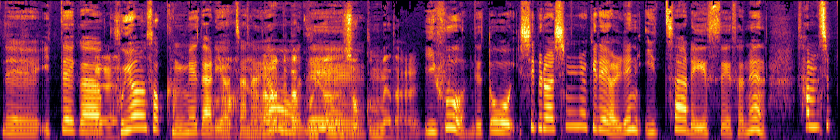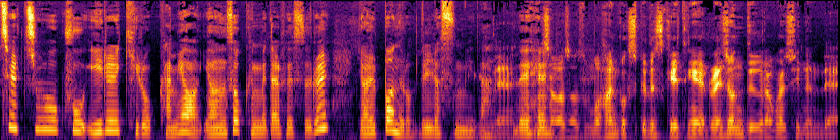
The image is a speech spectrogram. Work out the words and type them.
네, 이때가 네. 9연속 금메달이었잖아요. 아, 대단합니다. 9연속 네. 금메달. 이후 네. 또 11월 16일에 열린 2차 레이스에서는 37초 91을 기록하며 연속 금메달 횟수를 10번으로 늘렸습니다. 네. 네. 이상화 선수 뭐 한국 스피드 스케이팅의 레전드라고 할 수 있는데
